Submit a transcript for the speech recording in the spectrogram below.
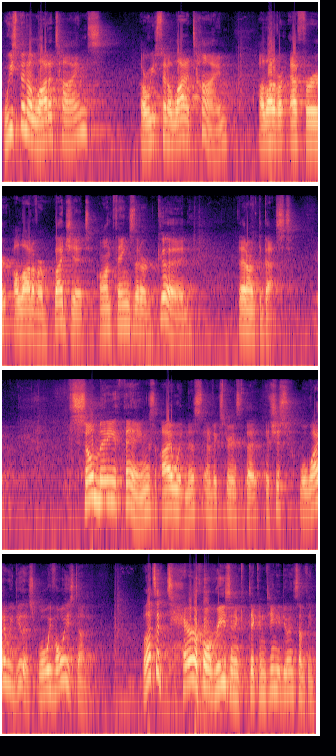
We spend a lot of times, or we spend a lot of time, a lot of our effort, a lot of our budget on things that are good that aren't the best. So many things I witnessed and have experienced that it's just, well, why do we do this? Well, we've always done it. Well, that's a terrible reason to continue doing something.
